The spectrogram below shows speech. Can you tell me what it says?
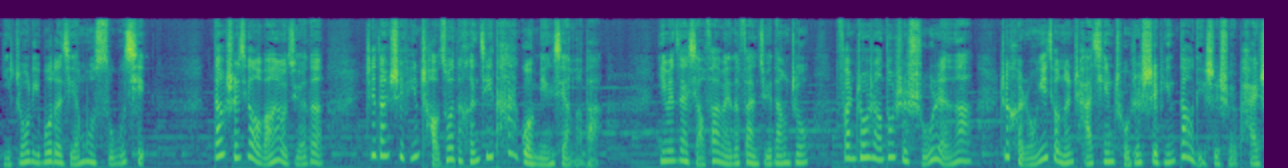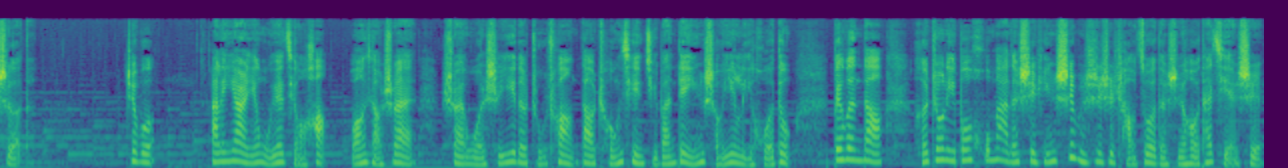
你周立波的节目俗气。当时就有网友觉得这段视频炒作的痕迹太过明显了吧？因为在小范围的饭局当中，饭桌上都是熟人啊，这很容易就能查清楚这视频到底是谁拍摄的。这不，二零一二年五月九号。王小帅率我十一的主创到重庆举办电影首映礼活动，被问到和周立波互骂的视频是不是是炒作的时候，他解释，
